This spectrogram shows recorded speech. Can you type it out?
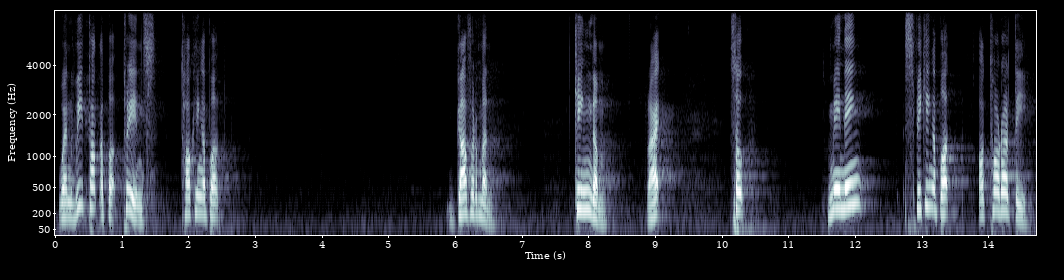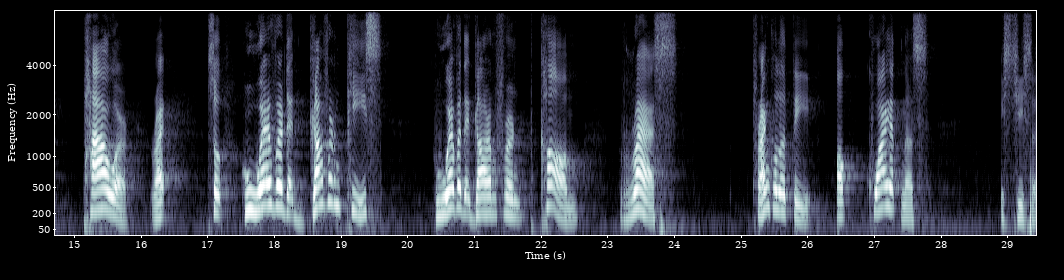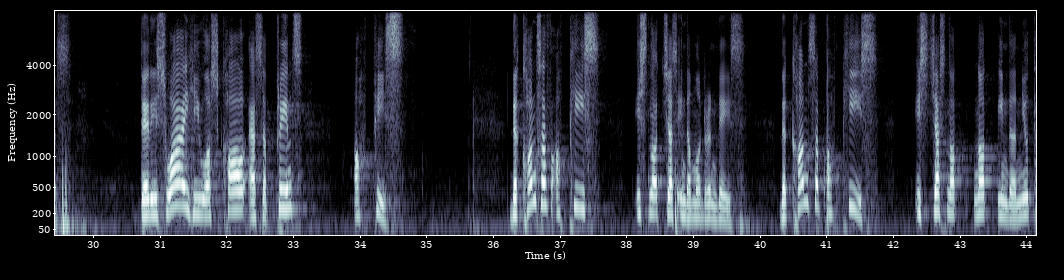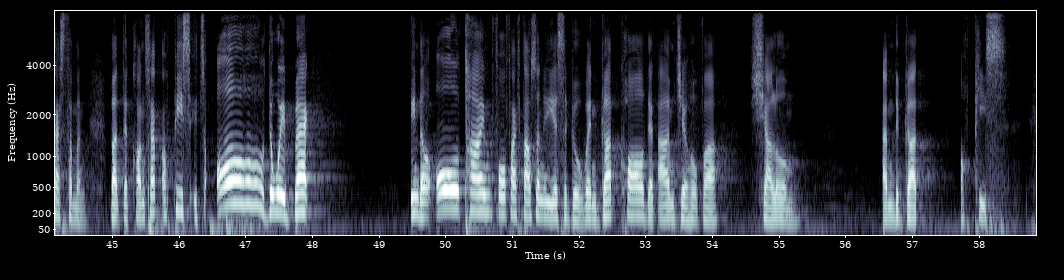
When we talk about prince, talking about government, kingdom, right? So, meaning speaking about authority, power, right? So, whoever that govern peace, whoever that govern calm, rest, tranquility, or quietness is Jesus. That is why he was called as a prince of peace. The concept of peace is not just in the modern days. The concept of peace is just not, not in the New Testament, but the concept of peace, it's all the way back in the old time, four, 5,000 years ago, when God called that I'm Jehovah Shalom. I'm the God of peace.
